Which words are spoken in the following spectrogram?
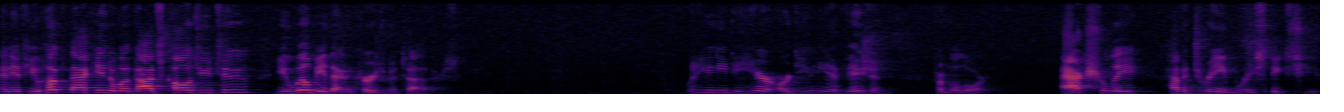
And if you hook back into what God's called you to, you will be that encouragement to others. What do you need to hear, or do you need a vision from the Lord? Actually have a dream where He speaks to you.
